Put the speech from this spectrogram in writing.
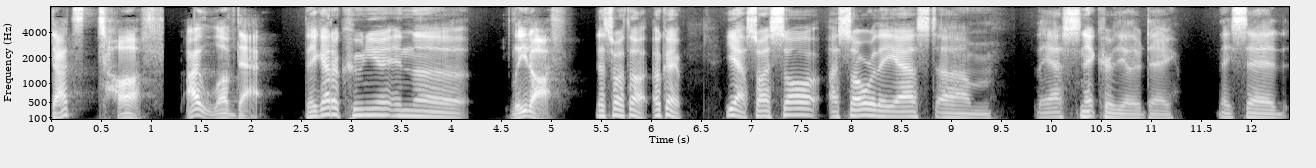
That's tough. I love that. They got Acuña in the. Lead off. That's what I thought. Okay, yeah. So I saw I saw where they asked um they asked Snitker the other day. They said,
